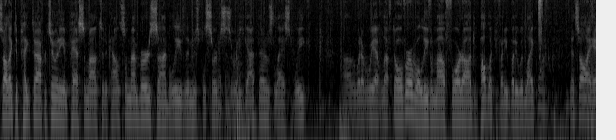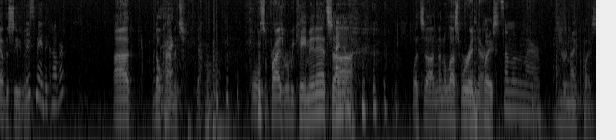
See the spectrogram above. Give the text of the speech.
So I'd like to take the opportunity and pass them out to the council members. I believe the municipal services already got those last week. Uh, Whatever we have left over, we'll leave them out for uh, the public if anybody would like one. That's all I have this evening. This made the cover? Uh, no the heck? comments. Yeah. A little surprised where we came in at, I know. uh, but uh, nonetheless, we're in Ninth there. place, Some of them are, under ninth place.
